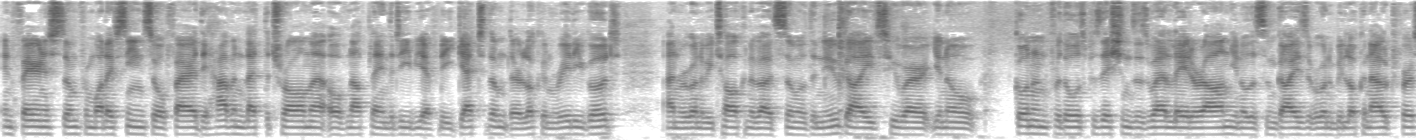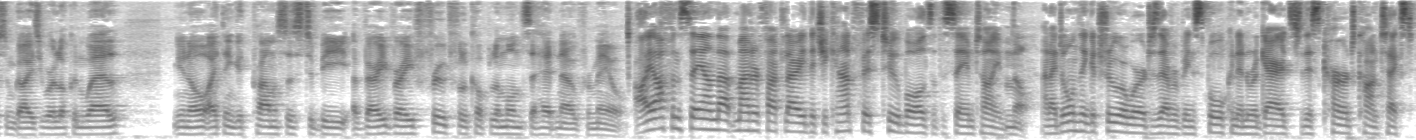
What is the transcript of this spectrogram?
in fairness to them, from what I've seen so far, they haven't let the trauma of not playing the DBF league get to them. They're looking really good and we're going to be talking about some of the new guys who are, you know, gunning for those positions as well later on. You know, there's some guys that we're going to be looking out for, some guys who are looking well. You know, I think it promises to be a very, very fruitful couple of months ahead now for Mayo. I often say on that matter, Fat Larry, that you can't fist two balls at the same time. No. And I don't think a truer word has ever been spoken in regards to this current context.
